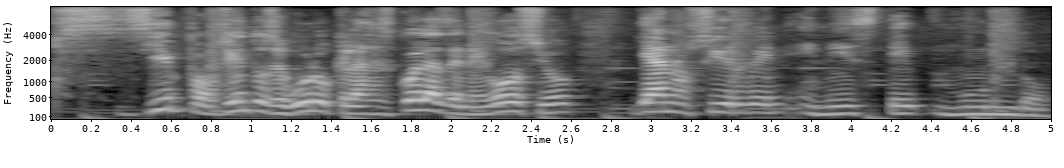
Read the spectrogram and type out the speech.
100% seguro que las escuelas de negocio ya no sirven en este mundo.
